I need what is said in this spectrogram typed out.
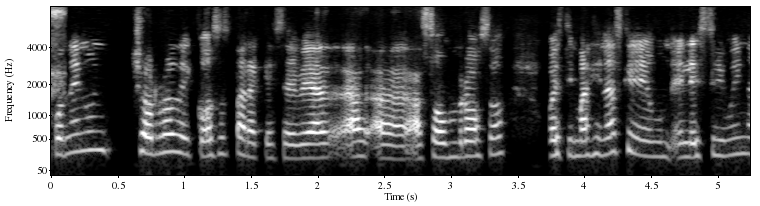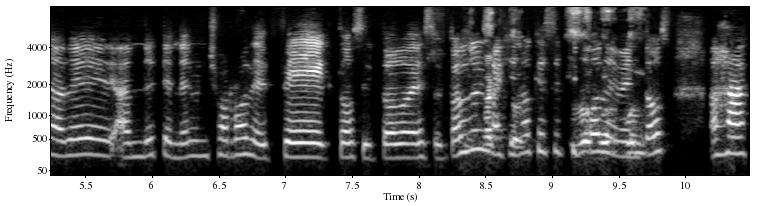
ponen un chorro de cosas para que se vea asombroso, pues te imaginas que el streaming ha de, han de tener un chorro de efectos y todo eso. Entonces me imagino que ese tipo de eventos, ajá,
